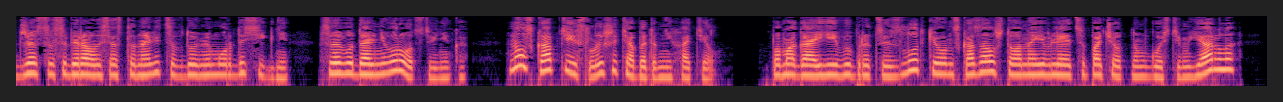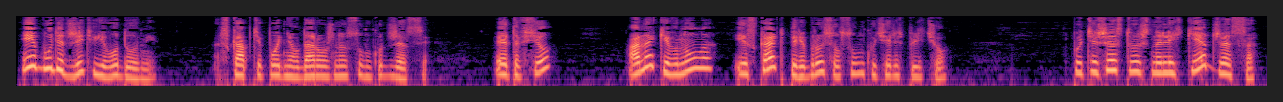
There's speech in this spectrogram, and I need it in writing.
Джесса собиралась остановиться в доме Морда Сигни, своего дальнего родственника, но Скапти и слышать об этом не хотел. Помогая ей выбраться из лодки, он сказал, что она является почетным гостем Ярла и будет жить в его доме. Скапти поднял дорожную сумку Джессы. — Это все? Она кивнула, и Скальд перебросил сумку через плечо. — Путешествуешь налегке, Джесса? —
